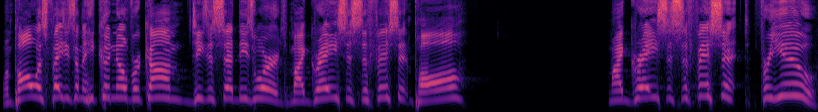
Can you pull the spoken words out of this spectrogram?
When Paul was facing something he couldn't overcome, Jesus said these words My grace is sufficient, Paul. My grace is sufficient for you.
